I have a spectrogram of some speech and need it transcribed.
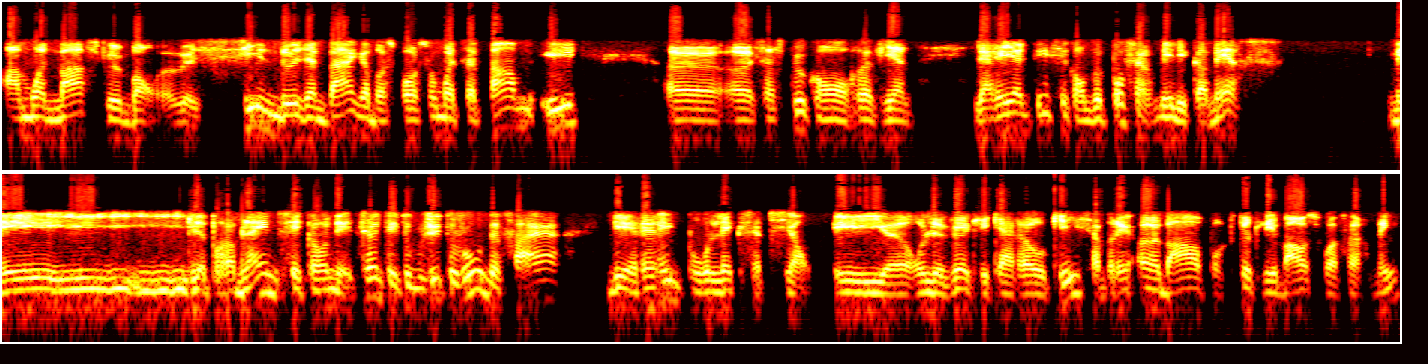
en mois de mars que, bon, euh, si une deuxième vague, elle va se passer au mois de septembre et euh, euh ça se peut qu'on revienne. La réalité, c'est qu'on ne veut pas fermer les commerces. Mais le problème, c'est qu'on est, est obligé toujours de faire des règles pour l'exception. Et euh, on le vu avec les karaokés, ça prend un bar pour que toutes les bars soient fermés.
